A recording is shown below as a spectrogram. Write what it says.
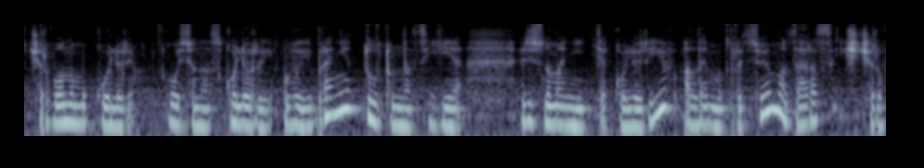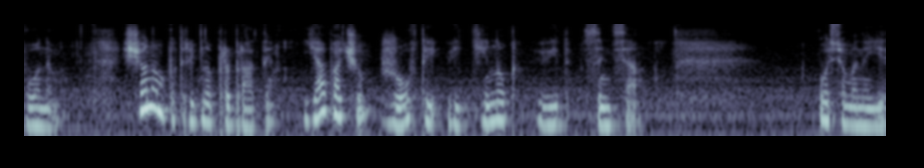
в червоному кольорі. Ось у нас кольори вибрані. Тут у нас є різноманіття кольорів, але ми працюємо зараз із червоним. Що нам потрібно прибрати? Я бачу жовтий відтінок від синця. Ось у мене є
